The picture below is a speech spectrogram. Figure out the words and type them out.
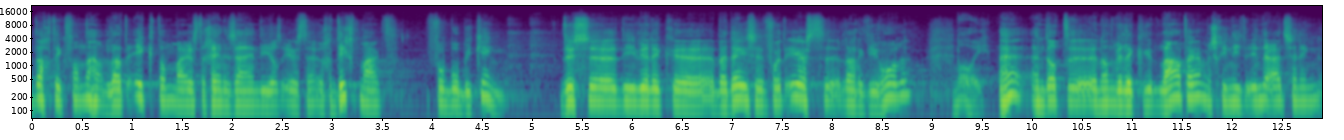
dacht ik van, nou, laat ik dan maar eens degene zijn die als eerste een gedicht maakt voor Bobby King. Dus eh, die wil ik eh, bij deze voor het eerst, eh, laat ik die horen. Mooi. Hè? En, dat, en dan wil ik later, misschien niet in de uitzending,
